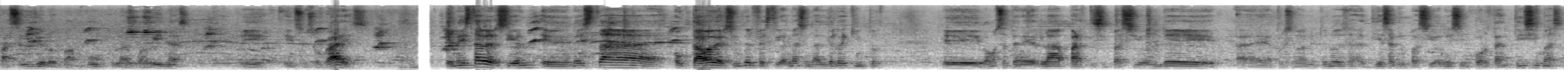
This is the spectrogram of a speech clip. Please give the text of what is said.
pasillos, los bambúcos, las guabinas, eh, en sus hogares. En esta versión, en esta octava versión del Festival Nacional del Requinto, eh, vamos a tener la participación de aproximadamente unas 10 agrupaciones importantísimas,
